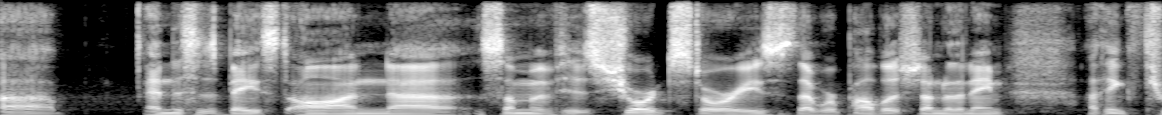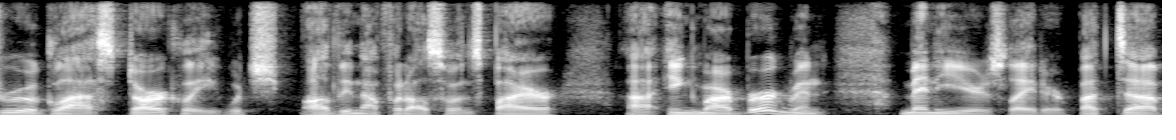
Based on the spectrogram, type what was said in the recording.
Uh, and this is based on uh, some of his short stories that were published under the name, I think, Through a Glass Darkly, which oddly enough would also inspire uh, Ingmar Bergman many years later. But uh,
